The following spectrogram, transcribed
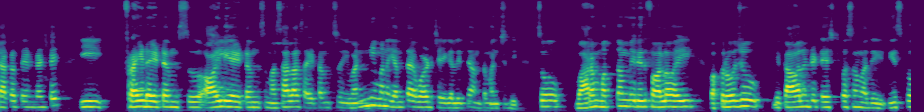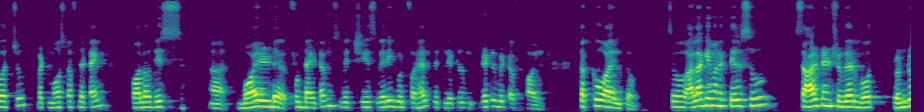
జాగ్రత్త ఏంటంటే ఈ fried items oily items masalas items ఇవన్నీ మనం ఎంత అవాయిడ్ చేయగలిగితే అంత మంచిది. సో వారం మొత్తం మీరు ఇది ఫాలో అయ్యి ఒకరోజు మీకు కావాలంటే టేస్ట్ కోసం అది తీసుకోవచ్చు. But most of the time follow this boiled food items which is very good for health with little little bit of oil తక్కువ ఆయిల్తో. సో అలాగే మనకు తెలుసు సాల్ట్ అండ్ షుగర్ బోత్ రెండు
